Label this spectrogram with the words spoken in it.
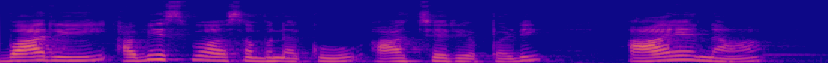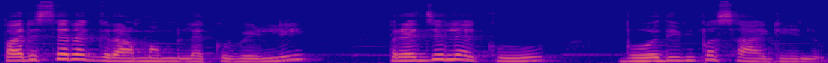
వారి అవిశ్వాసమునకు ఆశ్చర్యపడి ఆయన పరిసర గ్రామములకు వెళ్ళి ప్రజలకు బోధింపసాగాను.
